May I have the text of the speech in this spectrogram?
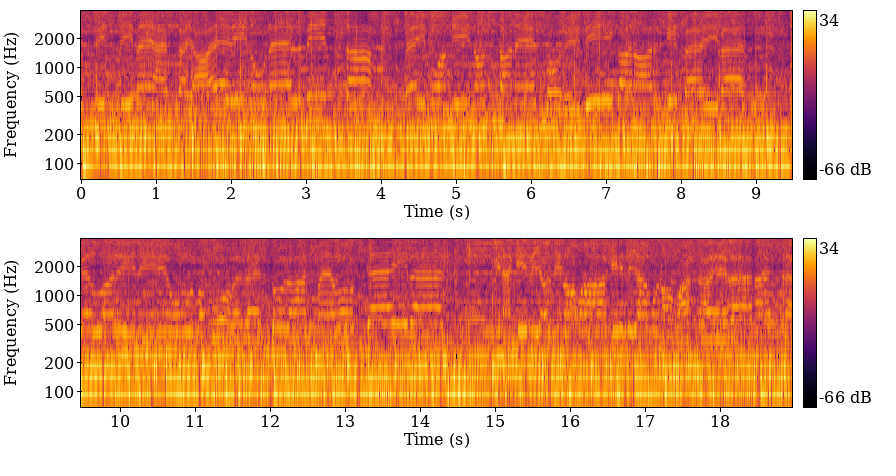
yksin pimeässä ja elin unelmissa. Mua kiinnostaneet politiikan arkipäivät. Kellarini ulkopuolelle turhat melot jäivät. Minä kirjoitin omaa kirjaa mun omasta elämästä.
